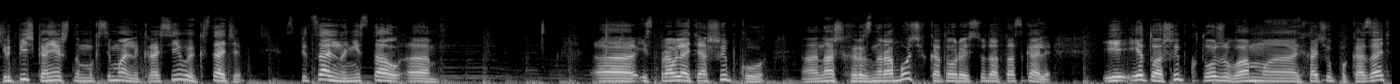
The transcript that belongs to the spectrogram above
Кирпич, конечно, максимально красивый. Кстати, специально не стал э, э, исправлять ошибку э, наших разнорабочих, которые сюда таскали. И эту ошибку тоже вам э, хочу показать.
